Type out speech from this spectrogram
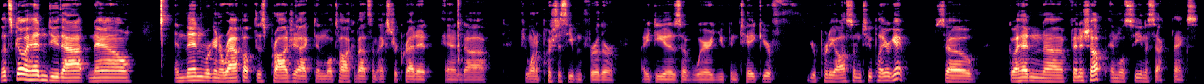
Let's go ahead and do that now. And then we're going to wrap up this project and we'll talk about some extra credit and uh, if you want to push this even further, ideas of where you can take your, your pretty awesome two-player game. So go ahead and uh, finish up and we'll see you in a sec. Thanks.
